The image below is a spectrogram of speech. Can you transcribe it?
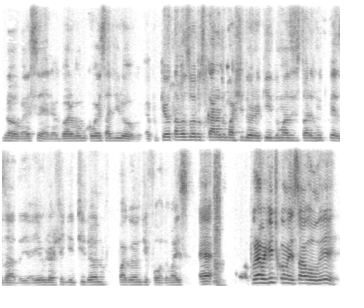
Não, é sério. Agora vamos começar de novo. É porque eu tava zoando os caras no bastidor aqui de umas histórias muito pesadas. E aí eu já cheguei tirando, pagando de foda. Mas é para a gente começar o rolê,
